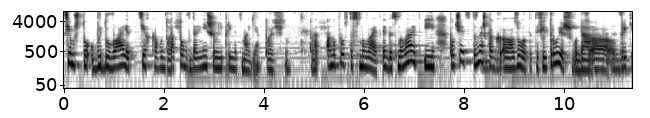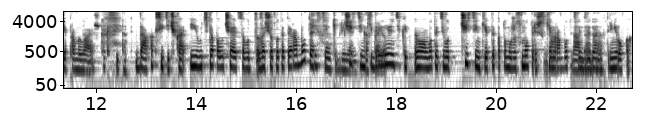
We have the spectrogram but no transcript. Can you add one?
Тем, что выдувает тех, кого Точно. потом в дальнейшем не примет магия. Точно. А- точно. Оно просто смывает, эго смывает. И получается, ты знаешь, как а, золото ты фильтруешь, вот Да, а, да, да, в да. реке промываешь. Как сито. Да, как ситечка. И у тебя получается вот за счет вот этой работы Чистенький бриллиантик чистенький остается. бриллиантик, э, вот эти вот чистенькие, ты потом уже смотришь, с кем Да, работать да, в да, индивидуальных да. тренировках.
